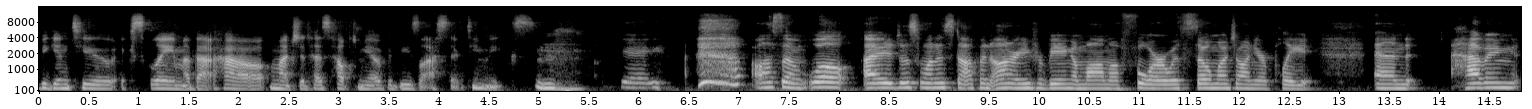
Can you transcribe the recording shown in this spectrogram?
begin to exclaim about how much it has helped me over these last 13 weeks. Yay. Awesome. Well, I just want to stop and honor you for being a mom of four with so much on your plate and having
